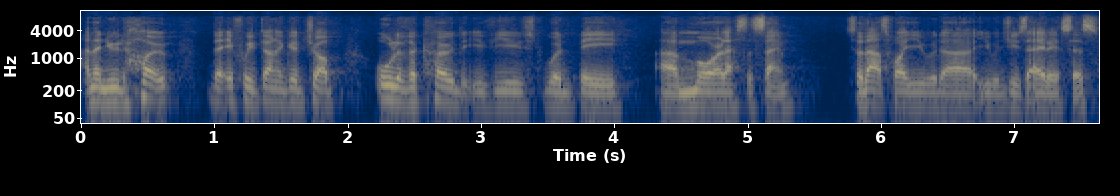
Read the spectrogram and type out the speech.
and then you'd hope that if we've done a good job, all of the code that you've used would be uh, more or less the same. So that's why you would, uh, you would use aliases.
